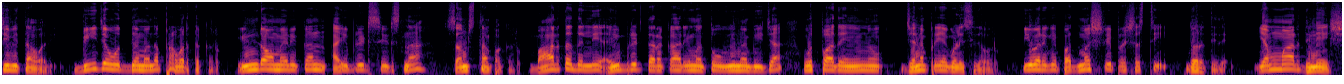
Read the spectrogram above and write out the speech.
ಜೀವಿತಾವಧಿ. ಬೀಜ ಉದ್ಯಮದ ಪ್ರವರ್ತಕರು. ಇಂಡೋ ಅಮೆರಿಕನ್ ಹೈಬ್ರಿಡ್ ಸೀಡ್ಸ್ನ ಸಂಸ್ಥಾಪಕರು. ಭಾರತದಲ್ಲಿ ಹೈಬ್ರಿಡ್ ತರಕಾರಿ ಮತ್ತು ಹೂವಿನ ಬೀಜ ಉತ್ಪಾದನೆಯನ್ನು ಜನಪ್ರಿಯಗೊಳಿಸಿದವರು. ಇವರಿಗೆ ಪದ್ಮಶ್ರೀ ಪ್ರಶಸ್ತಿ ದೊರೆತಿದೆ. ಎಂ ಆರ್ ದಿನೇಶ್,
